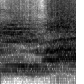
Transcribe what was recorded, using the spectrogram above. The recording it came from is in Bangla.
¡Viva!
